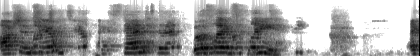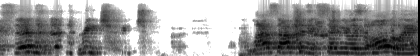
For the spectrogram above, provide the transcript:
Option two, extend both legs, V. Extend, reach. Last option, extend your legs all the way.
